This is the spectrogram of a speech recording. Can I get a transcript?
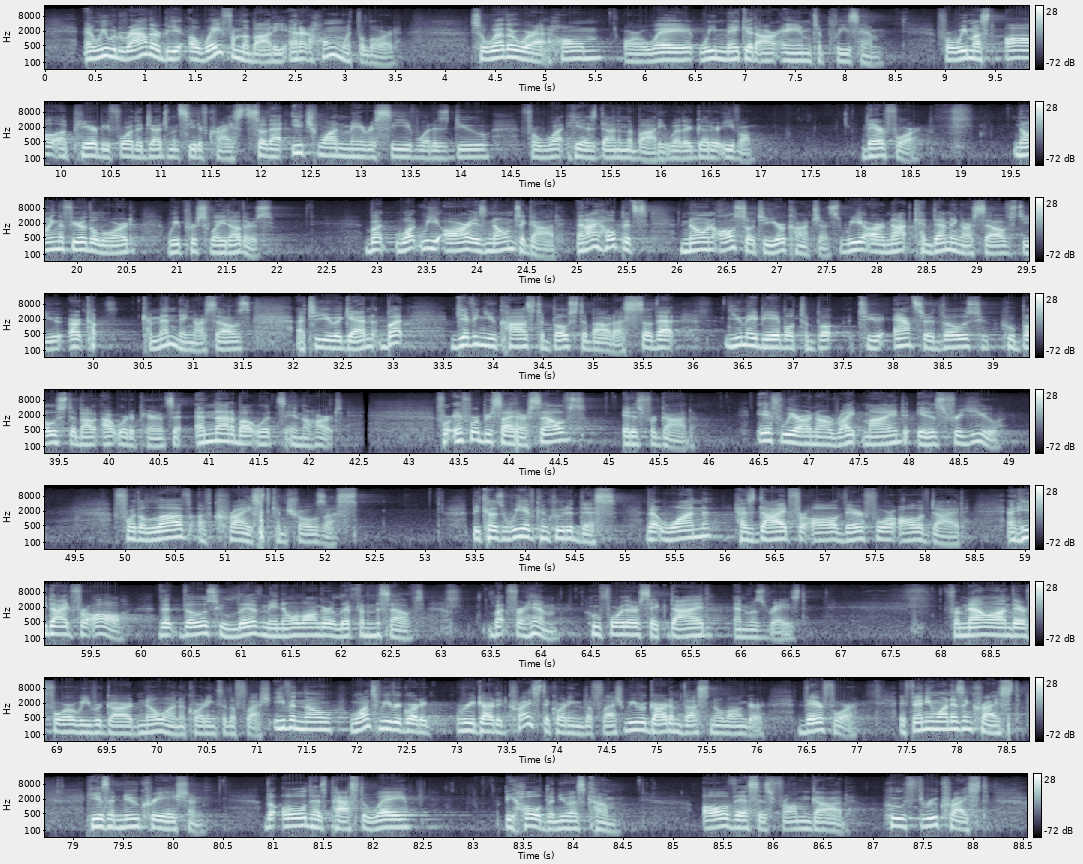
and we would rather be away from the body and at home with the Lord. So, whether we're at home or away, we make it our aim to please Him. For we must all appear before the judgment seat of Christ, so that each one may receive what is due for what he has done in the body, whether good or evil. Therefore, knowing the fear of the Lord, we persuade others. But what we are is known to God, and I hope it's known also to your conscience. We are not condemning ourselves to you, or commending ourselves uh, to you again, but giving you cause to boast about us, so that you may be able to, bo- to answer those who, who boast about outward appearance and not about what's in the heart. For if we're beside ourselves, it is for God. If we are in our right mind, it is for you. For the love of Christ controls us. Because we have concluded this that one has died for all, therefore all have died. And he died for all, that those who live may no longer live for themselves but for him who for their sake died and was raised. From now on, therefore, we regard no one according to the flesh. Even though once we regarded, regarded Christ according to the flesh, we regard him thus no longer. Therefore, if anyone is in Christ, he is a new creation. The old has passed away. Behold, the new has come. All this is from God, who through Christ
